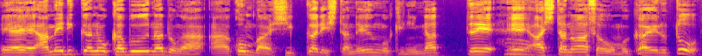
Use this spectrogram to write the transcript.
えー、アメリカの株などがあ今晩しっかりした値動きになって、はい、えー、明日の朝を迎えると、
